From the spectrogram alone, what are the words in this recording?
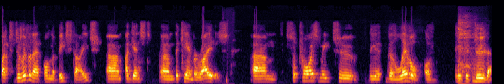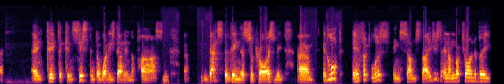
But to deliver that on the big stage um, against um, the Canberra Raiders um, surprised me to the the level of he could do that and keep the consistent of what he's done in the past. That's the thing that surprised me. Um, it looked effortless in some stages, and I'm not trying to be.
